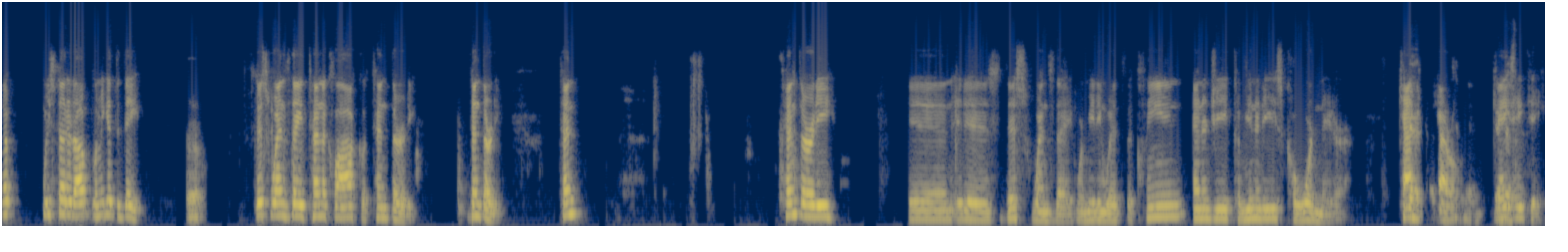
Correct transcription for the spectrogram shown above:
Yep, we set it up. Let me get the date. Yeah. This Wednesday, 10 o'clock or 10:30. 10:30. 10 10:30 and it is this Wednesday. We're meeting with the Clean Energy Communities Coordinator, Kat Carroll, Yeah, that's- K-A-T.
